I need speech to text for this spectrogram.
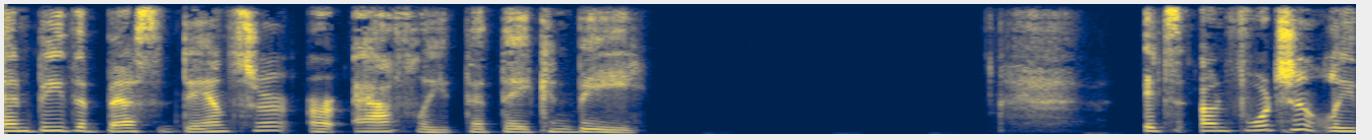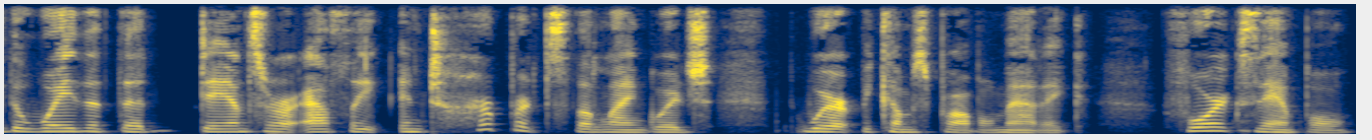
and be the best dancer or athlete that they can be. It's unfortunately the way that the dancer or athlete interprets the language where it becomes problematic. For example,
